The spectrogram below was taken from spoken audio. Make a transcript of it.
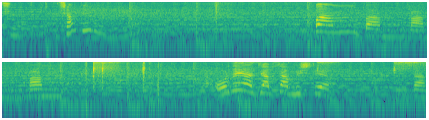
Şunları uçan değil mi? Bam bam bam bam. Ya orada yazacağım sanmıştım. Tamam.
